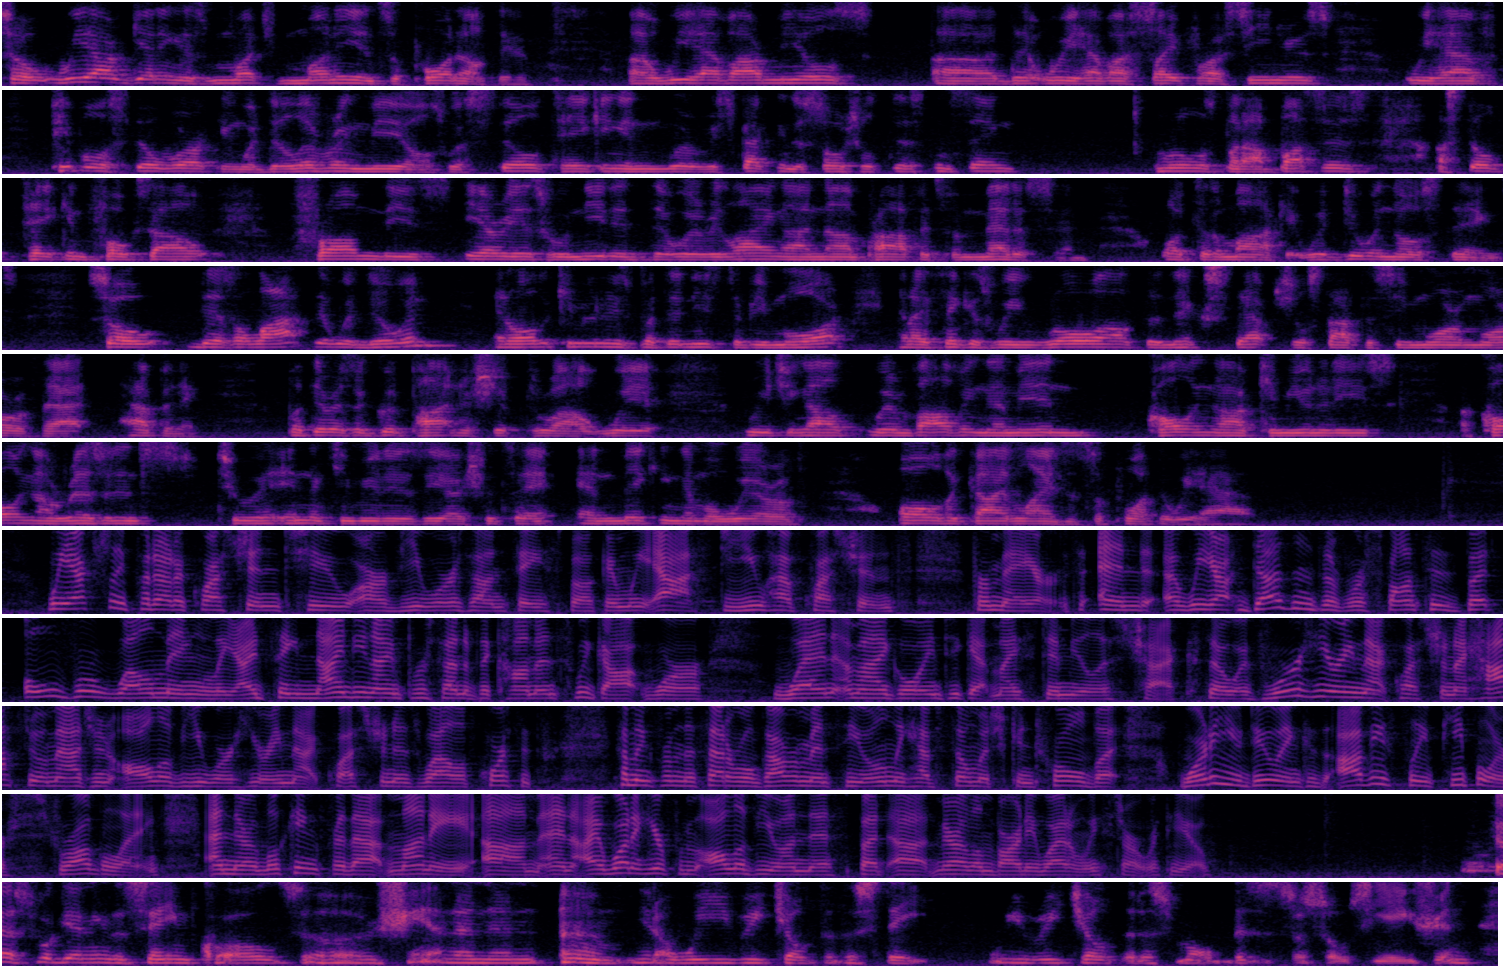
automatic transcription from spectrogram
So we are getting as much money and support out there. Uh, we have our meals uh, that we have our site for our seniors. We have people are still working. We're delivering meals. We're still taking and we're respecting the social distancing rules, but our buses are still taking folks out from these areas who needed that we're relying on nonprofits for medicine or to the market. We're doing those things. So there's a lot that we're doing in all the communities, but there needs to be more. And I think as we roll out the next steps, you'll start to see more and more of that happening. But there is a good partnership throughout. We're reaching out, we're involving them in calling our communities, uh, calling our residents to in the community, I should say, and making them aware of all the guidelines and support that we have. We actually put out a question to our viewers on Facebook and we asked, do you have questions for mayors? And uh, we got dozens of responses, but overwhelmingly, I'd say 99% of the comments we got were, when am I going to get my stimulus check? So if we're hearing that question, I have to imagine all of you are hearing that question as well. Of course, it's coming from the federal government, so you only have so much control, but what are you doing? Because obviously people are struggling and they're looking for that money. Um, and I want to hear from all of you on this, but uh, Mayor Lombardi, why don't we start with you? Yes, we're getting the same calls, uh, Shannon, and you know we reach out to the state, we reach out to the Small Business Association,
